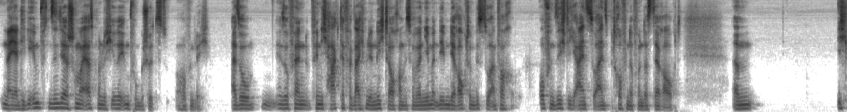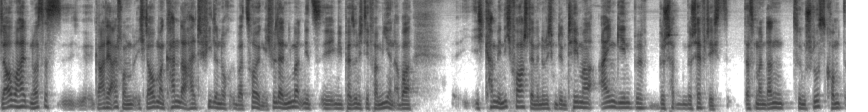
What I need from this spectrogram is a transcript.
Naja, die Geimpften sind ja schon mal erstmal durch ihre Impfung geschützt, hoffentlich. Also insofern finde ich, hakt der Vergleich mit den Nichtrauchern ein bisschen. Wenn jemand neben dir raucht, dann bist du einfach offensichtlich eins zu eins betroffen davon, dass der raucht. Ähm, ich glaube halt, du hast das äh, gerade angesprochen, ich glaube, man kann da halt viele noch überzeugen. Ich will da niemanden jetzt äh, irgendwie persönlich diffamieren, aber ich kann mir nicht vorstellen, wenn du dich mit dem Thema eingehend be beschäftigst, dass man dann zum Schluss kommt,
